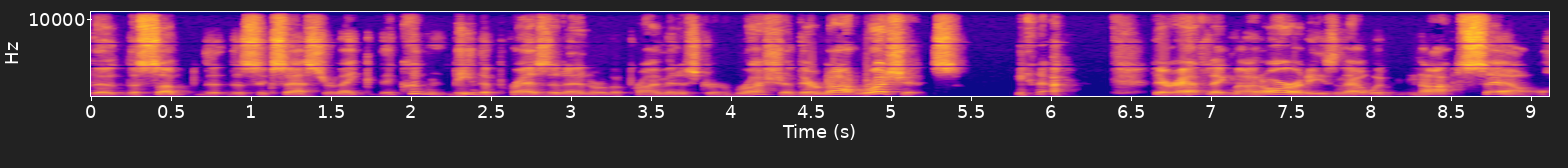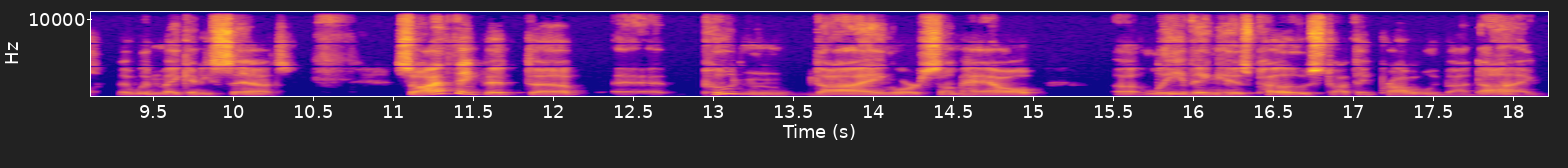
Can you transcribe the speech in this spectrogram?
the the sub the, the, successor. They they couldn't be the president or the prime minister of Russia. They're not Russians, you know. They're ethnic minorities, and that would not sell. That wouldn't make any sense. So I think that uh, Putin dying or somehow uh, leaving his post, I think probably by dying,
